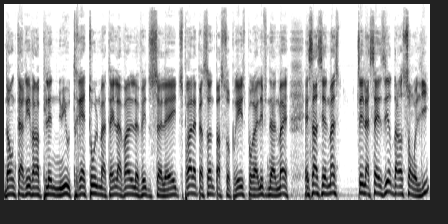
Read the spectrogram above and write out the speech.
donc tu arrives en pleine nuit ou très tôt le matin, avant le lever du soleil, tu prends la personne par surprise pour aller finalement essentiellement la saisir dans son lit.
